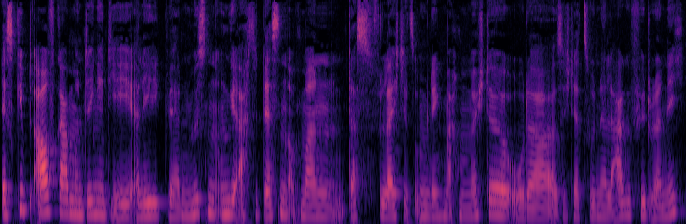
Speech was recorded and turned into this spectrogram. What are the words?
es gibt Aufgaben und Dinge, die erledigt werden müssen, ungeachtet dessen, ob man das vielleicht jetzt unbedingt machen möchte oder sich dazu in der Lage fühlt oder nicht.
